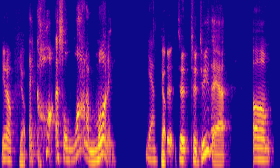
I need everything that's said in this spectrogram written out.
You know, Yep. that cost that's a lot of money. Yeah. Yep. To, to to do that, um,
